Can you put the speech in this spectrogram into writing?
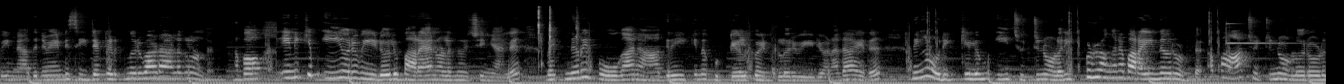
പിന്നെ അതിന് വേണ്ടി സീറ്റൊക്കെ എടുക്കുന്ന ഒരുപാട് ആളുകളുണ്ട്. അപ്പോൾ എനിക്ക് ഈ ഒരു വീഡിയോയിൽ പറയാനുള്ളതെന്ന് വെച്ച് കഴിഞ്ഞാൽ വെറ്റിനറി പോകാൻ ആഗ്രഹിക്കുന്ന കുട്ടികൾക്ക് വേണ്ടിയിട്ടുള്ള ഒരു വീഡിയോ ആണ്. അതായത് നിങ്ങൾ ഒരിക്കലും ഈ ചുറ്റിനുള്ളവർ ഇപ്പോഴും അങ്ങനെ പറയുന്നവരുണ്ട്. അപ്പോൾ ആ ചുറ്റിനുള്ളവരോട്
